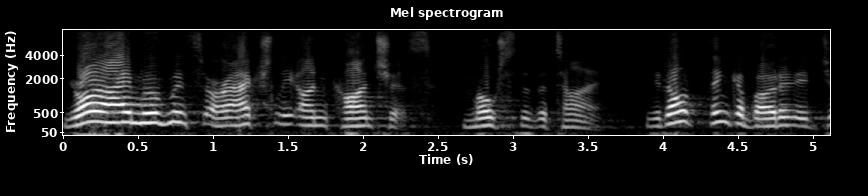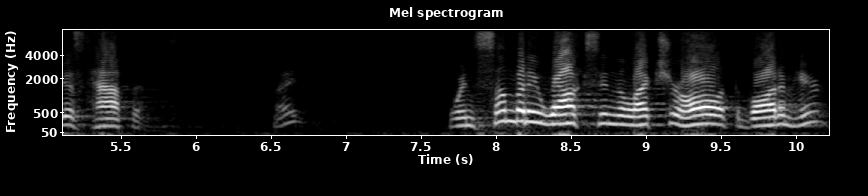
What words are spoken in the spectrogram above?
Your eye movements are actually unconscious most of the time. You don't think about it, it just happens. Right? When somebody walks in the lecture hall at the bottom here,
